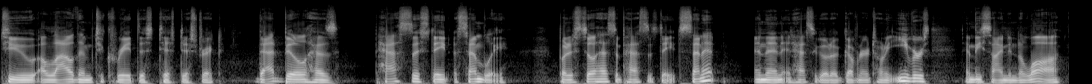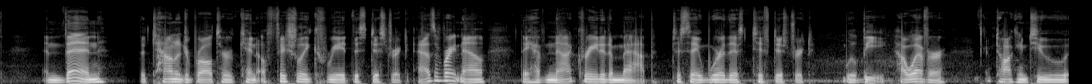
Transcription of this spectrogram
to allow them to create this TIF district. That bill has passed the state assembly, but it still has to pass the state senate, and then it has to go to Governor Tony Evers and be signed into law. And then the town of Gibraltar can officially create this district. As of right now, they have not created a map to say where this TIF district will be. However, talking to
